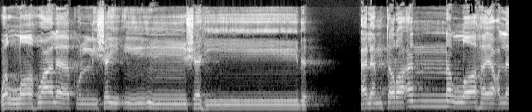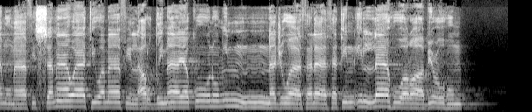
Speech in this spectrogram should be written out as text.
والله على كل شيء شهيد. ألم تر أن الله يعلم ما في السماوات وما في الأرض ما يكون من نجوى ثلاثة إلا هو رابعهم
